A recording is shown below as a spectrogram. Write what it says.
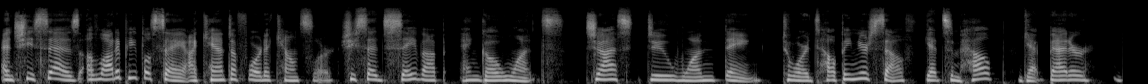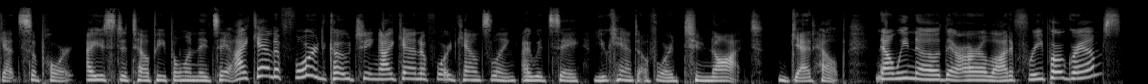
And she says, a lot of people say, I can't afford a counselor. She said, save up and go once. Just do one thing towards helping yourself, get some help, get better, get support. I used to tell people when they'd say, I can't afford coaching, I can't afford counseling, I would say, you can't afford to not get help. Now we know there are a lot of free programs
